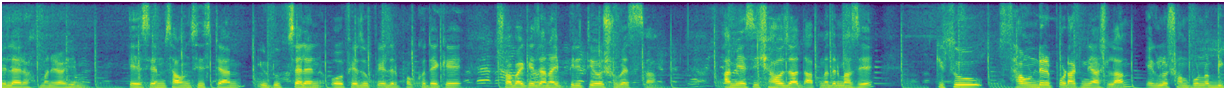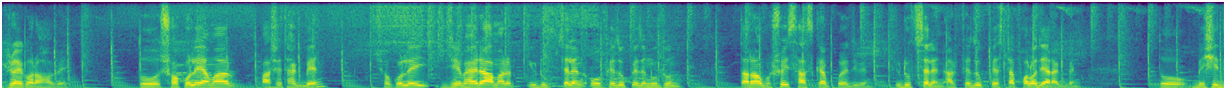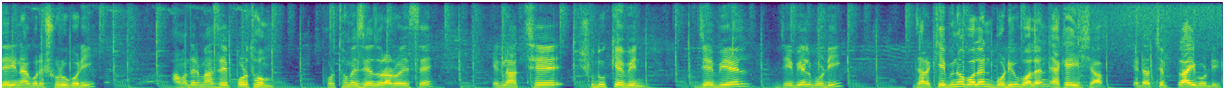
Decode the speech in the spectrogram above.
বিসমিল্লাহ রহমান রহিম। S M sound system YouTube channel ও Facebook পেজের পক্ষ থেকে সবাইকে জানাই প্রীতি ও শুভেচ্ছা। আমি আছি শাহজাদ, আপনাদের মাঝে কিছু সাউন্ডের প্রোডাক্ট নিয়ে আসলাম, এগুলো সম্পূর্ণ বিক্রয় করা হবে। তো সকলেই আমার পাশে থাকবেন, সকলেই যে ভাইরা আমার ইউটিউব চ্যানেল ও ফেসবুক পেজে নতুন, তারা অবশ্যই সাবস্ক্রাইব করে দিবেন ইউটিউব চ্যানেল আর ফেসবুক পেজটা ফলো দিয়ে রাখবেন। তো বেশি দেরি না করে শুরু করি। আমাদের মাঝে প্রথম, প্রথমে যে জোড়া রয়েছে এগুলো হচ্ছে শুধু কেবিন জেবিএল জেবিএল বডি যারা কেবিনও বলেন বডিও বলেন, একই হিসাব। এটা হচ্ছে প্লাই বডি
